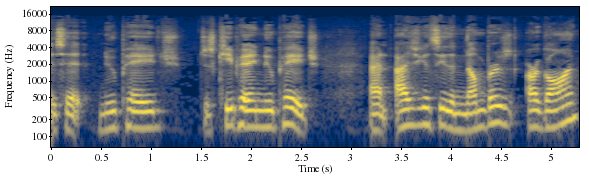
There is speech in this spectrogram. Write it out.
is hit new page. Just keep hitting new page. And as you can see, the numbers are gone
